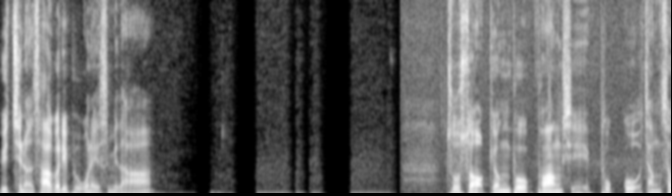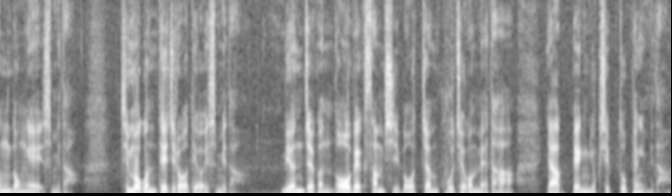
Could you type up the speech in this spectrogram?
위치는 사거리 부근에 있습니다. 주소 경북 포항시 북구 장성동에 있습니다. 지목은 대지로 되어 있습니다. 면적은 535.9제곱미터 약 162평입니다.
